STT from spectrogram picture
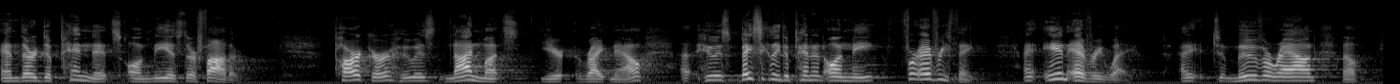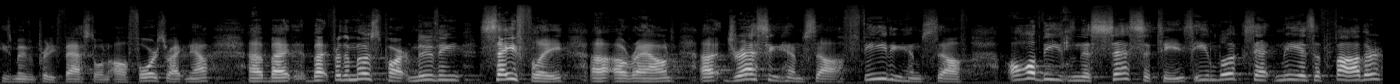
and their dependence on me as their father. Parker, who is nine months year, right now, uh, who is basically dependent on me for everything, uh, in every way to move around. Well, he's moving pretty fast on all fours right now, uh, but, but for the most part, moving safely uh, around, uh, dressing himself, feeding himself, all these necessities, he looks at me as a father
